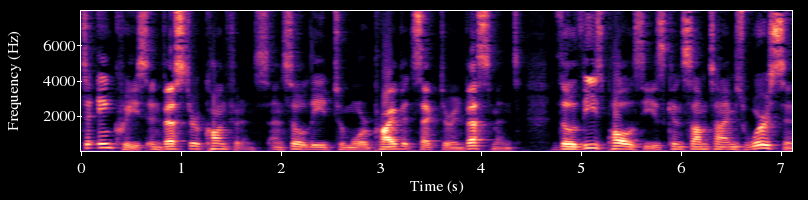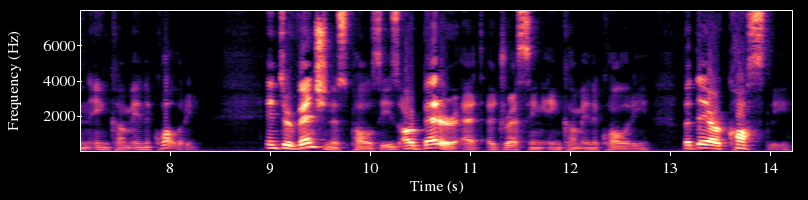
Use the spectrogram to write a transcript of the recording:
to increase investor confidence and so lead to more private sector investment, though these policies can sometimes worsen income inequality. Interventionist policies are better at addressing income inequality, but they are costly.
